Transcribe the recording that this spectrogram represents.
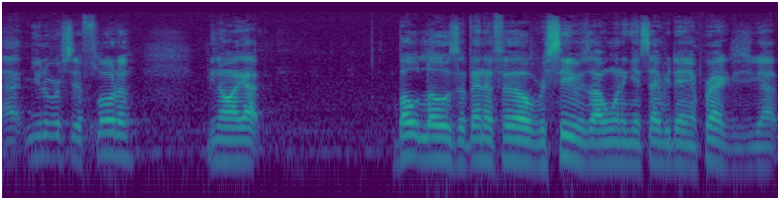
at University of Florida, you know, I got boatloads of NFL receivers I went against every day in practice. You got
